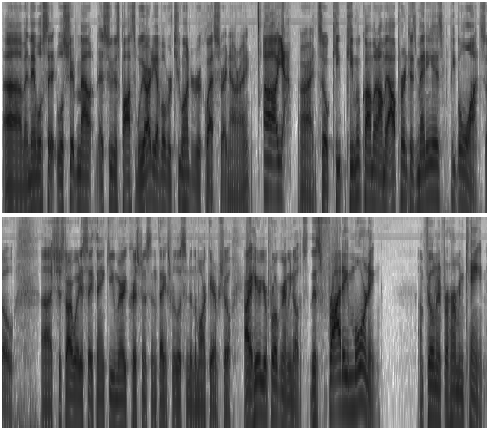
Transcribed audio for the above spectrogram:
Um, and then we'll sit, we'll ship them out as soon as possible. We already have over 200 requests right now, right? Uh, yeah. All right, so keep keep them coming. I'll, I'll print as many as people want. So uh, it's just our way to say thank you, Merry Christmas, and thanks for listening to the Mark Arum Show. All right, here are your programming notes. This Friday morning, I'm filling in for Herman Cain,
